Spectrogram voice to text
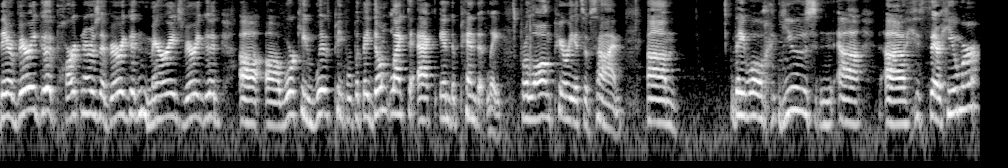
They're very good partners, they're very good in marriage, very good uh, uh, working with people, but they don't like to act independently for long periods of time. Um, they will use uh, uh their humor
